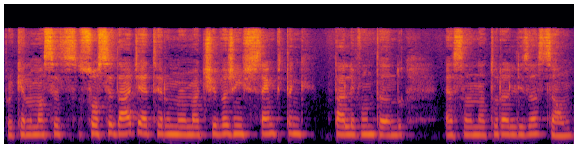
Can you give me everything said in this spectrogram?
porque numa sociedade heteronormativa a gente sempre tem que estar tá levantando essa naturalização.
